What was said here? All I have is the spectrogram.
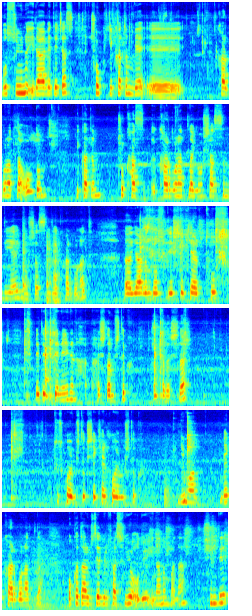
bu suyunu ilave edeceğiz. Çok yıkadım ve e, karbonatla oldum. Yıkadım. Çok az karbonatla yumuşasın diye, yumuşasın diye karbonat. E, yardımcı olsun diye şeker, tuz ve de neyle haşlamıştık arkadaşlar. Tuz koymuştuk, şeker koymuştuk. Limon ve karbonatla. O kadar güzel bir fasulye oluyor inanın bana. Şimdi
